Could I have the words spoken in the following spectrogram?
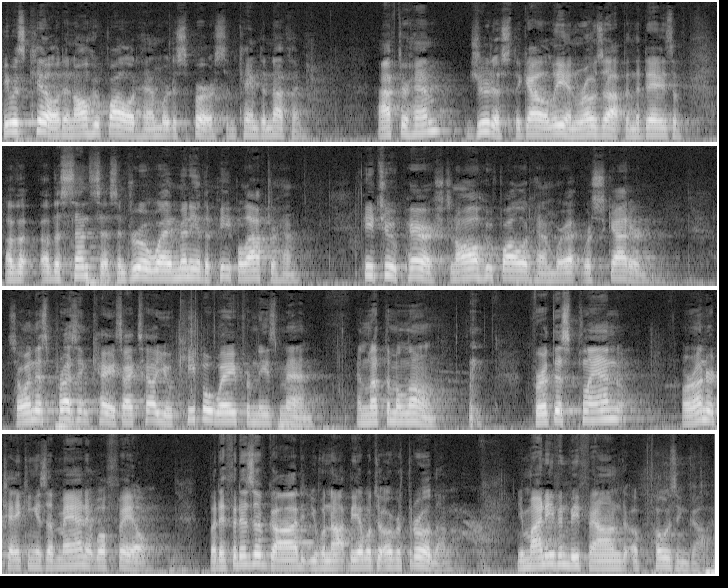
He was killed, and all who followed him were dispersed and came to nothing. After him, Judas the Galilean rose up in the days of, of, of the census and drew away many of the people after him. He too perished, and all who followed him were, were scattered. So, in this present case, I tell you, keep away from these men and let them alone. For if this plan or undertaking is of man, it will fail. But if it is of God, you will not be able to overthrow them. You might even be found opposing God.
